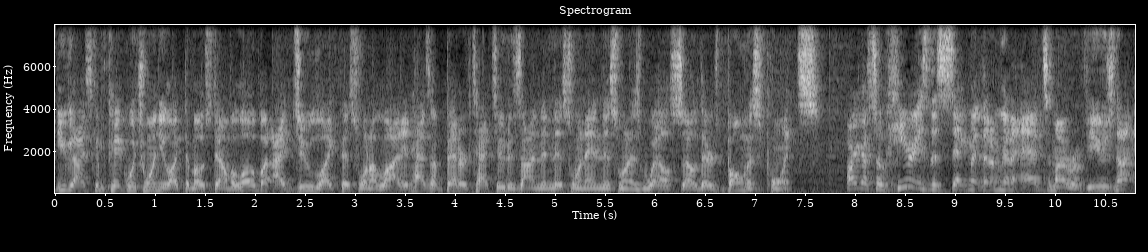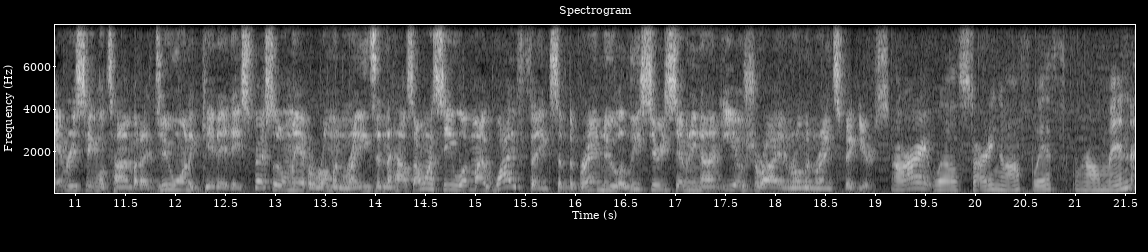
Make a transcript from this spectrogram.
You guys can pick which one you like the most down below, but I do like this one a lot. It has a better tattoo design than this one and this one as well, so there's bonus points. Alright guys, so here is the segment that I'm going to add to my reviews. Not every single time, but I do want to get it, especially when we have a Roman Reigns in the house. I want to see what my wife thinks of the brand new Elite Series 79 Io Shirai and Roman Reigns figures. Alright, well, starting off with Roman,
